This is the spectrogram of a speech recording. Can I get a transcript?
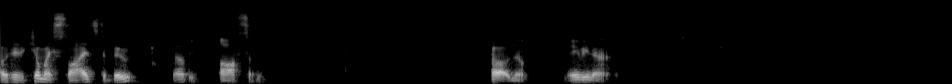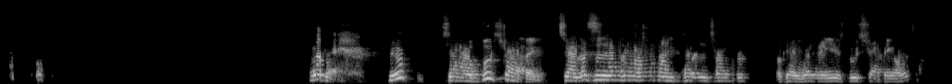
Oh, did it kill my slides to boot? That'd be awesome. Oh, no, maybe not. Okay, yep, so bootstrapping, so this is another important term, okay, we're gonna use bootstrapping all the time.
